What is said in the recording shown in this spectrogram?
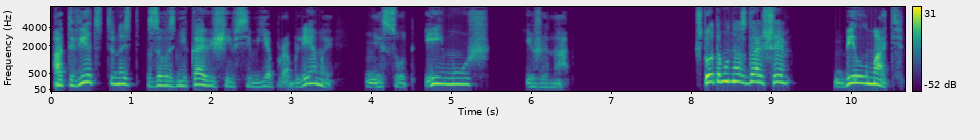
ответственность за возникающие в семье проблемы несут и муж, и жена. Что там у нас дальше? Бил мать.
